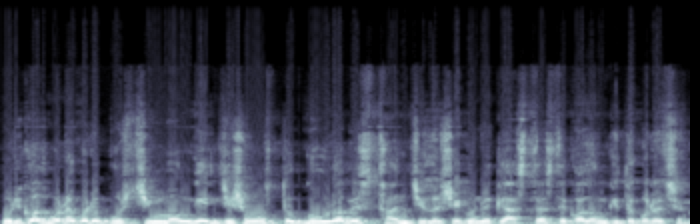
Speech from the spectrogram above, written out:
পরিকল্পনা করে পশ্চিমবঙ্গের যে সমস্ত গৌরবের স্থান ছিল, সেগুলোকে আস্তে আস্তে কলঙ্কিত করেছেন।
